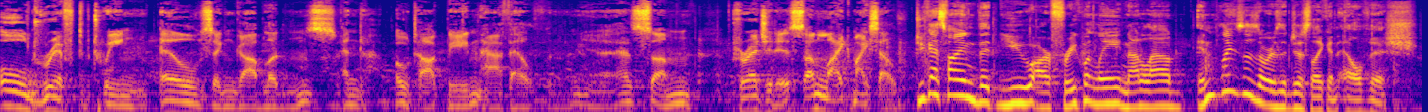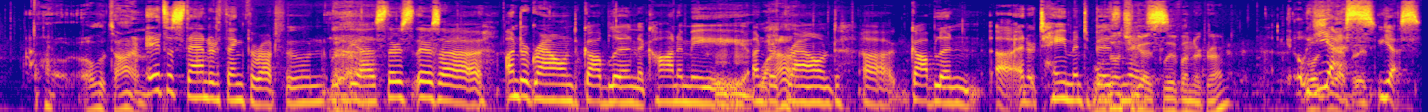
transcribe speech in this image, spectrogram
old rift between elves and goblins, and Otok, being half elf, uh, has some prejudice, unlike myself. Do you guys find that you are frequently not allowed in places, or is it just like an elvish? All the time. It's a standard thing throughout Foon. Yes, there's there's a underground goblin economy, Mhm. Wow. underground uh, goblin uh, entertainment Well, business. don't you guys live underground? Oh, Well, yeah, yes, but- yes,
